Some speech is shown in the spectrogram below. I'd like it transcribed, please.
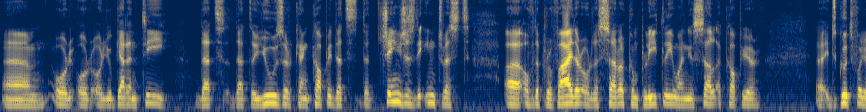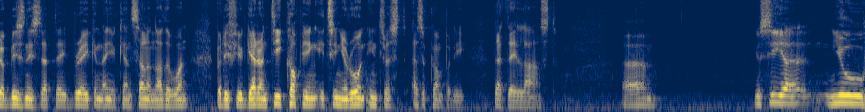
um, or, or, or, you guarantee that, that the user can copy, that's, that changes the interest of the provider or the seller completely when you sell a copier uh, it's good for your business that they break and then you can sell another one. But if you guarantee copying, it's in your own interest as a company that they last. Um, you see, uh, new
